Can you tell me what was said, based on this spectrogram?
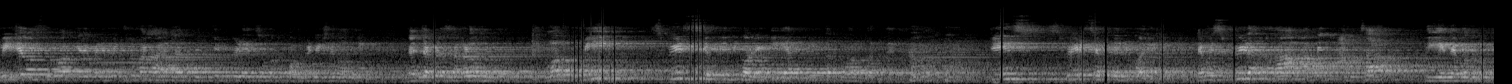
मी जेव्हा सुरुवात केली म्हणजे मी तुम्हाला सांगितलं तीन तीन पिढ्यांसोबत कॉम्पिटिशन होती. त्यांच्याकडे सगळंच होतं. मग मी स्पीड सेफ्टी क्वालिटी या तीन तत्वावर करते तीन स्पीड सेफ्टी क्वालिटी त्यामुळे स्पीड हा आम्ही आमचा डी एन ए बनवतो.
